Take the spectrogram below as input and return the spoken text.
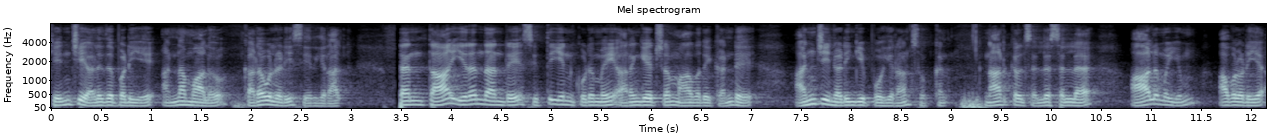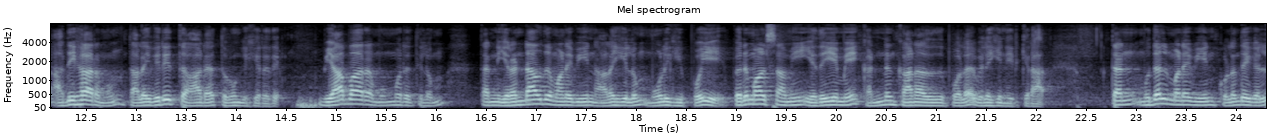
கெஞ்சி அழுதபடியே அன்னம்மாளோ கடவுளடி சேர்கிறாள். தன் தாய் இறந்த அன்றே சித்தியின் கொடுமை அரங்கேற்றம் ஆவதைக் கண்டு அஞ்சி நடுங்கி போகிறான் சொக்கன். நாட்கள் செல்ல செல்ல ஆளுமையும் அவளுடைய அதிகாரமும் தலைவிரித்து ஆட துவங்குகிறது. வியாபார மும்முரத்திலும் தன் இரண்டாவது மனைவியின் அழகிலும் மூழ்கி போய் பெருமாள் சாமி எதையுமே கண்ணும் காணாதது போல விலகி நிற்கிறார். தன் முதல் மனைவியின் குழந்தைகள்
